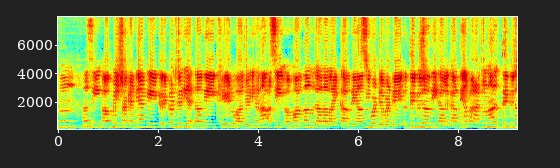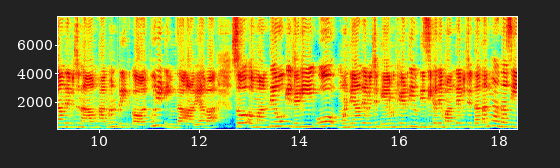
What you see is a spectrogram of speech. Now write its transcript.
ਹਮ ਅਸੀਂ ਹਮੇਸ਼ਾ ਕਹਿੰਦੇ ਆ ਕਿ ਕ੍ਰਿਕਟ ਜਿਹੜੀ ਐਦਾਂ ਦੀ ਖੇਡ ਵਾ ਜਿਹੜੀ ਹੈ ਨਾ ਅਸੀਂ ਮਰਦਾਂ ਨੂੰ ਜ਼ਿਆਦਾ ਲਾਈਕ ਕਰਦੇ ਆ ਅਸੀਂ ਵੱਡੇ ਵੱਡੇ ਦਿਗਜਾਂ ਦੀ ਗੱਲ ਕਰਦੇ ਆ ਪਰ ਅੱਜ ਉਹਨਾਂ ਦਿਗਜਾਂ ਦੇ ਵਿੱਚ ਨਾਮ ਹਰਮਨਪ੍ਰੀਤ ਕੌਰ ਪੂਰੀ ਟੀਮ ਦਾ ਆ ਰਿਹਾ ਵਾ। ਸੋ ਮੰਨਦੇ ਹੋ ਕਿ ਜਿਹੜੀ ਉਹ ਮੁੰਡਿਆਂ ਦੇ ਵਿੱਚ ਗੇਮ ਖੇਡਦੀ ਹੁੰਦੀ ਸੀ ਕਦੇ ਮਨ ਦੇ ਵਿੱਚ ਇਦਾਂ ਤਾਂ ਨਹੀਂ ਆਉਂਦਾ ਸੀ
